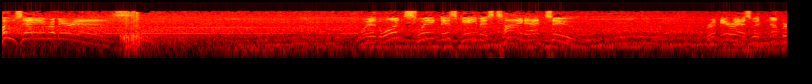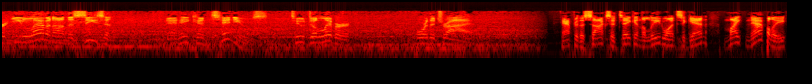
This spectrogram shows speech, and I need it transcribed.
Jose Ramirez. With one swing, this game is tied at two. Ramirez with number 11 on the season, and he continues to deliver for the tribe. After the Sox had taken the lead once again, Mike Napoli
